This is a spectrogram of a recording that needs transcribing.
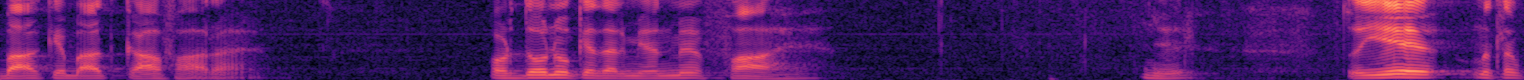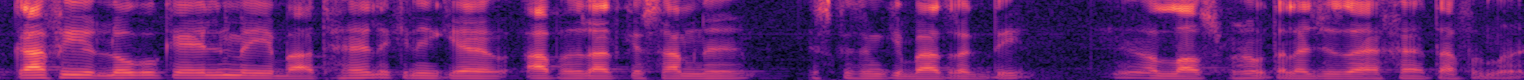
با کے بعد کاف آ رہا ہے اور دونوں کے درمیان میں فا ہے۔ جی۔ تو یہ مطلب کافی لوگوں کے علم میں یہ بات ہے، لیکن یہ کہ آپ حضرات کے سامنے اس قسم کی بات رکھ دی۔ اللہ سبحانہ و تعالیٰ جزائے خیر عطا فرمائے۔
